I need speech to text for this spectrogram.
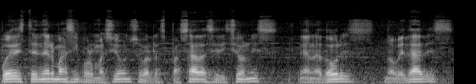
Puedes tener más información sobre las pasadas ediciones, ganadores, novedades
